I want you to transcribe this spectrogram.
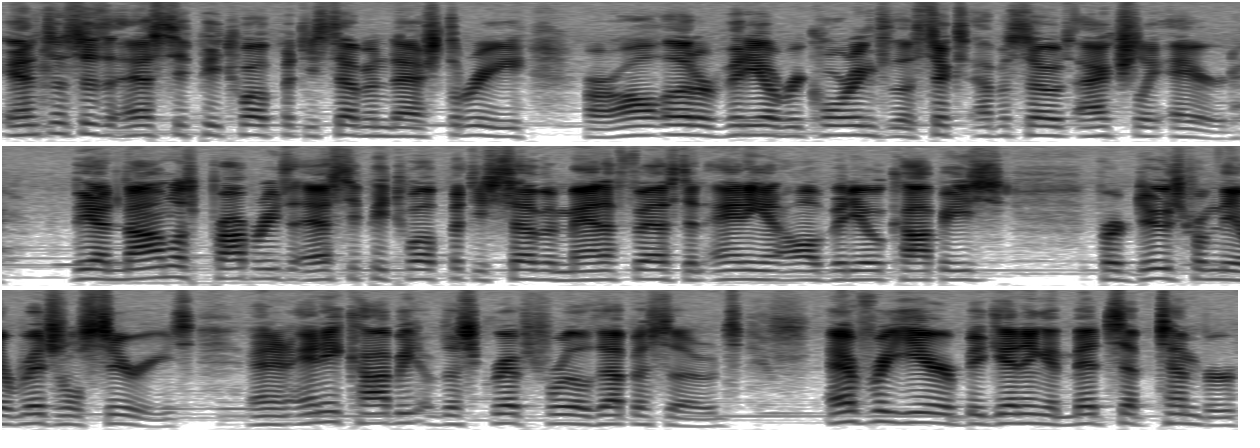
Instances of SCP-1257-3 are all other video recordings of the six episodes actually aired. The anomalous properties of SCP-1257 manifest in any and all video copies produced from the original series, and in any copies of the scripts for those episodes. Every year, beginning in mid-September,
